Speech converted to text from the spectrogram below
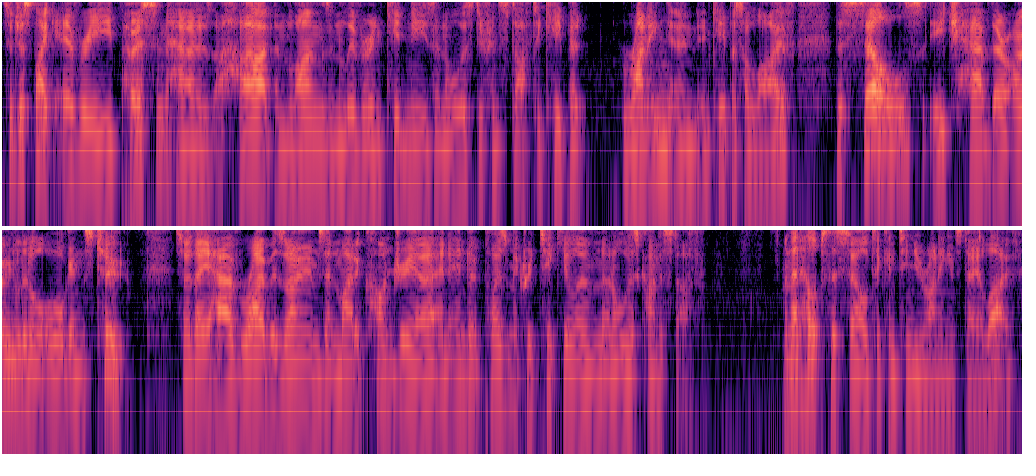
So just like every person has a heart and lungs and liver and kidneys and all this different stuff to keep it running and, and keep us alive, the cells each have their own little organs too. So they have ribosomes and mitochondria and endoplasmic reticulum and all this kind of stuff. And that helps the cell to continue running and stay alive.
